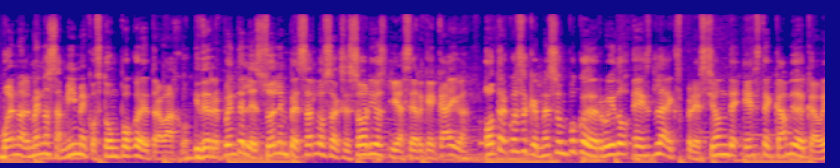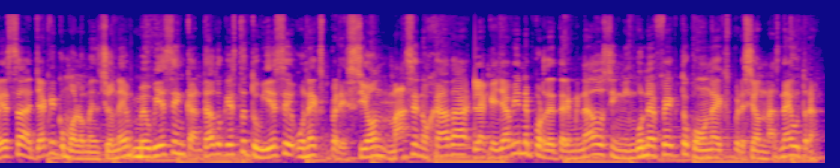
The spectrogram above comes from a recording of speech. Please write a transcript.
Bueno al menos a mí me costó un poco de trabajo. Y de repente le suelen pesar los accesorios y hacer que caiga. Otra cosa que me hace un poco de ruido es la expresión de este cambio de cabeza, ya que como lo mencioné, me hubiese encantado que esta tuviese una expresión más enojada, la que ya viene por determinado sin ningún efecto con una expresión más neutra,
